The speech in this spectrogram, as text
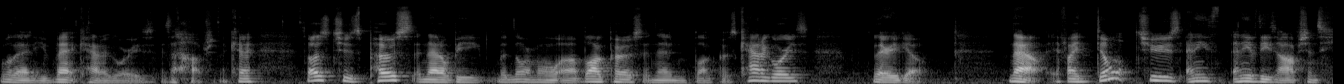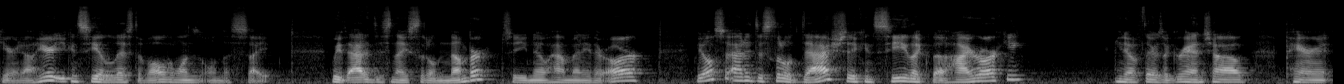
well then event categories is an option, okay? So I'll just choose posts and that'll be the normal uh, blog post and then blog post categories. So there you go. Now, if I don't choose any, any of these options here, now here you can see a list of all the ones on the site. We've added this nice little number so you know how many there are. We also added this little dash so you can see like the hierarchy. You know, if there's a grandchild, parent,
